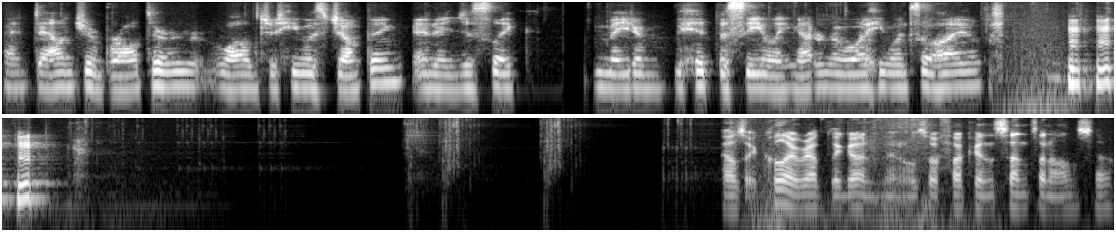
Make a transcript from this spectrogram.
I downed Gibraltar while he was jumping, and it just like made him hit the ceiling. I don't know why he went so high up. I was like, cool, I grabbed the gun, and it was a fucking sentinel, so.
